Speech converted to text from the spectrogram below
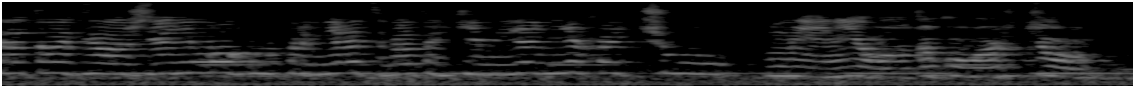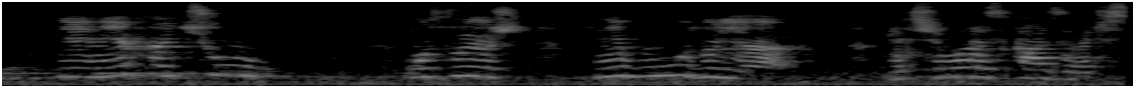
Ты этого делаешь. Я не могу принять тебя таким. Я не хочу. У меня не было такого, Артем. Я не хочу. Услышь, не буду я. Для чего рассказывать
